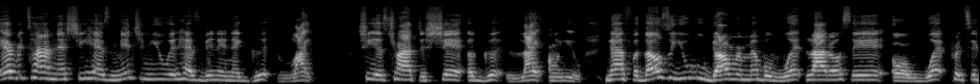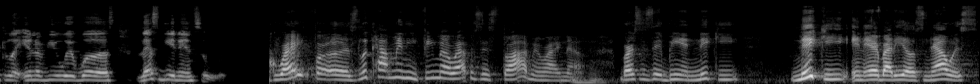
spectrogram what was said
Every time that she has mentioned you, it has been in a good light. She has tried to shed a good light on you. Now, for those of you who don't remember what Latto said or what particular interview it was, let's get into it. Great for us. Look how many female rappers is thriving right now mm-hmm. versus it being Nicki, Nicki, and everybody else. Now it's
